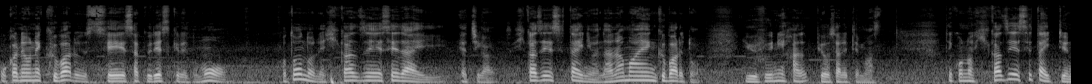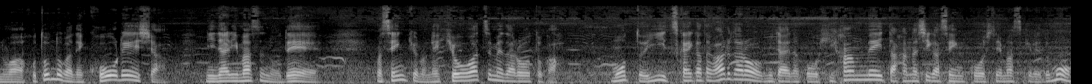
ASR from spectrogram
お金をね配る政策ですけれどもほとんどね非課税世代いや違う。非課税世帯には7万円配るというふうに発表されてます。でこの非課税世帯っていうのはほとんどがね高齢者になりますので、まあ、選挙のね票集めだろうとかもっといい使い方があるだろうみたいなこう批判めいた話が先行してますけれども、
